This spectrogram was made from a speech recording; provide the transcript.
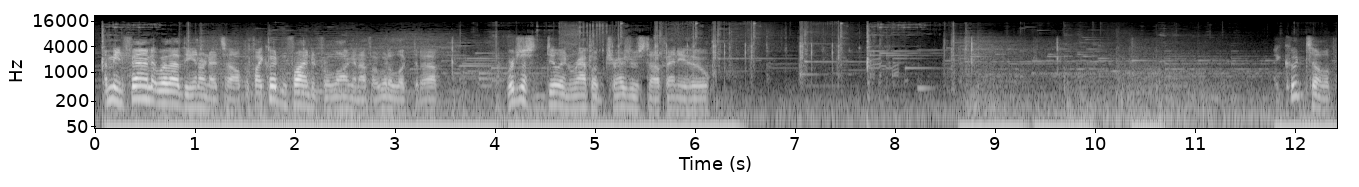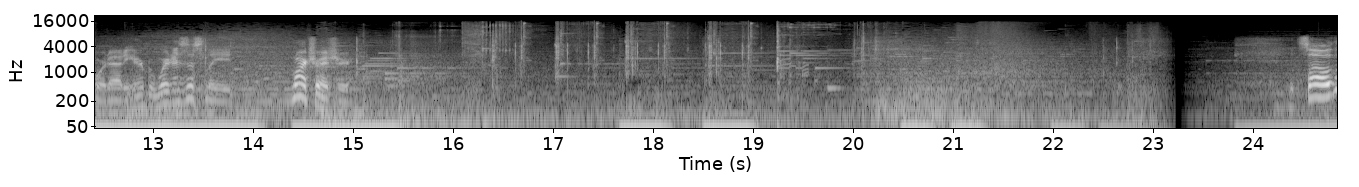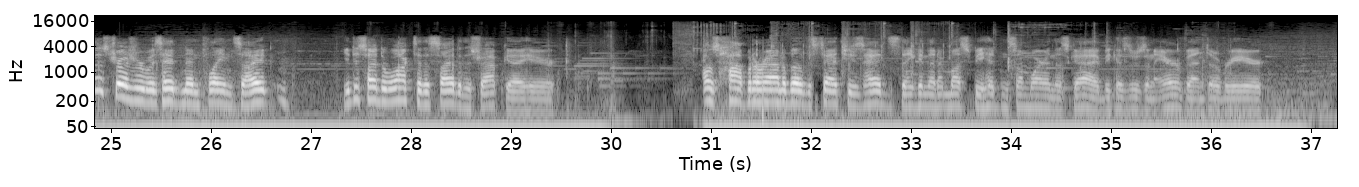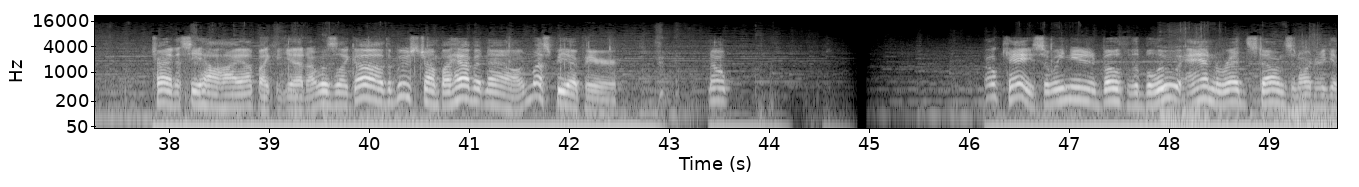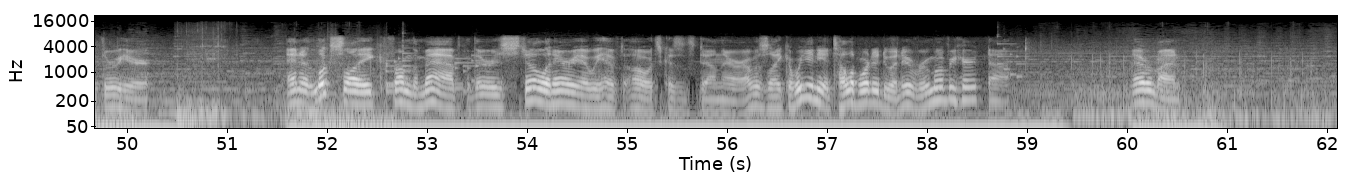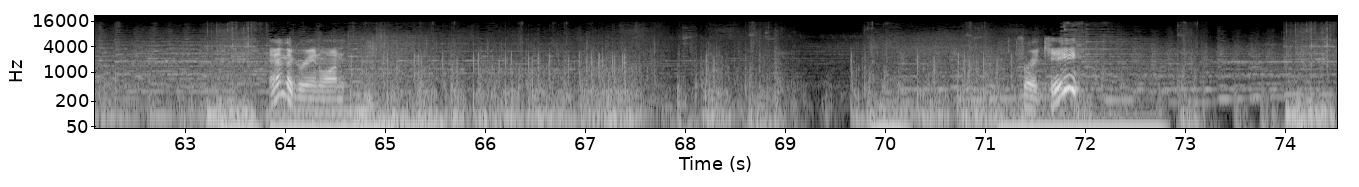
I mean, found it without the internet's help. If I couldn't find it for long enough, I would have looked it up. We're just doing wrap-up treasure stuff, anywho. I could teleport out of here, but where does this lead? More treasure. So, this treasure was hidden in plain sight. You just had to walk to the side of the shop guy here. I was hopping around above the statues' heads thinking that it must be hidden somewhere in the sky because there's an air vent over here. Trying to see how high up I could get. I was like, oh, the boost jump, I have it now. It must be up here. Nope. Okay, so we needed both the blue and red stones in order to get through here. And it looks like, from the map, there is still an area we have to... Oh, it's because it's down there. I was like, are we going to get teleported to a new room over here? No. Never mind. And the green one. For a key?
